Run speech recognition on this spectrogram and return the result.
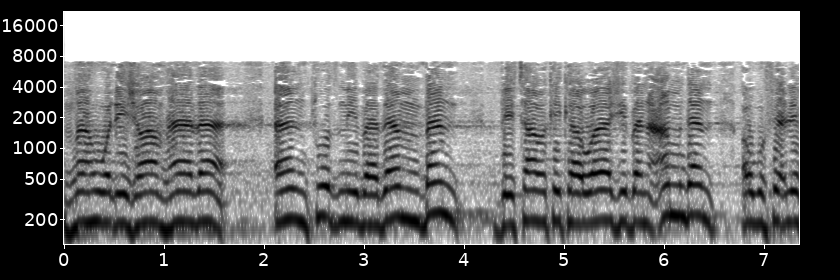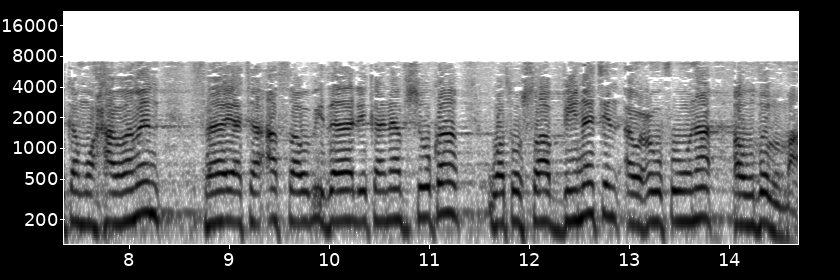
ما هو الإجرام هذا؟ أن تذنب ذنبا بتركك واجبا عمدا أو بفعلك محرما فيتأثر بذلك نفسك وتصاب بنة أو عفونة أو ظلمة.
